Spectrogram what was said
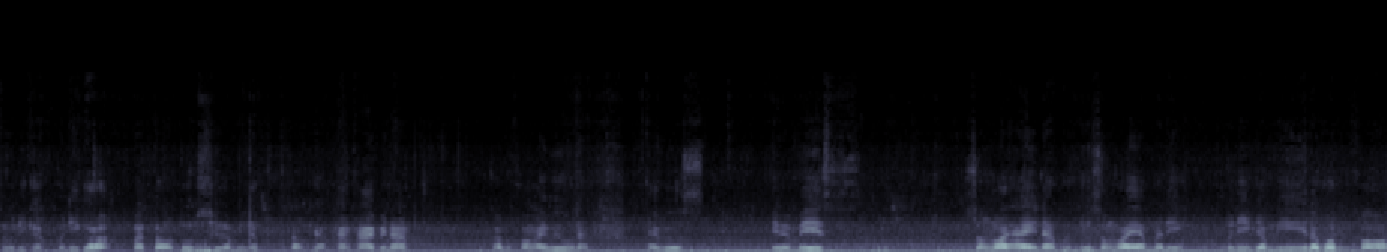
สวัสดีครับ วันนี้ก็มาต่อตู้เชื่อมอีกครับหลังจากห่างหายไปนานกับของ i w ิ l นะ i w ิ l MMA 200i นะก็คือ 200 แอมป์นั่นเอง ตัวนี้จะมีระบบของ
